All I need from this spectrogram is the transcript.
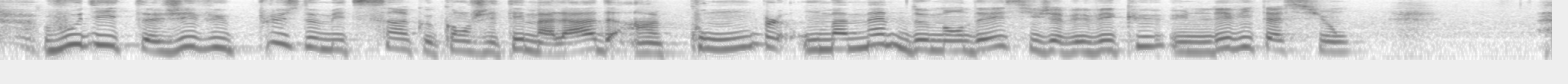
Vous dites, j'ai vu plus de médecins que quand j'étais malade, un comble, on m'a même demandé si j'avais vécu une lévitation.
